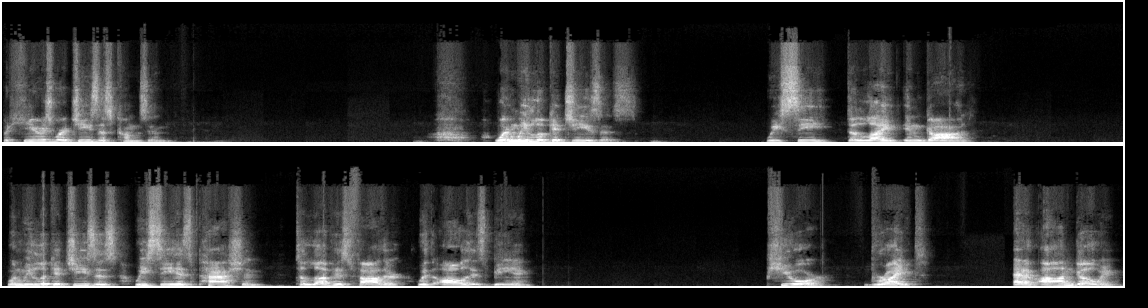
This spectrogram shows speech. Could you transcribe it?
But here's where Jesus comes in. When we look at Jesus, we see delight in God when we look at Jesus, we see his passion to love his Father with all his being. Pure, bright, and ongoing.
